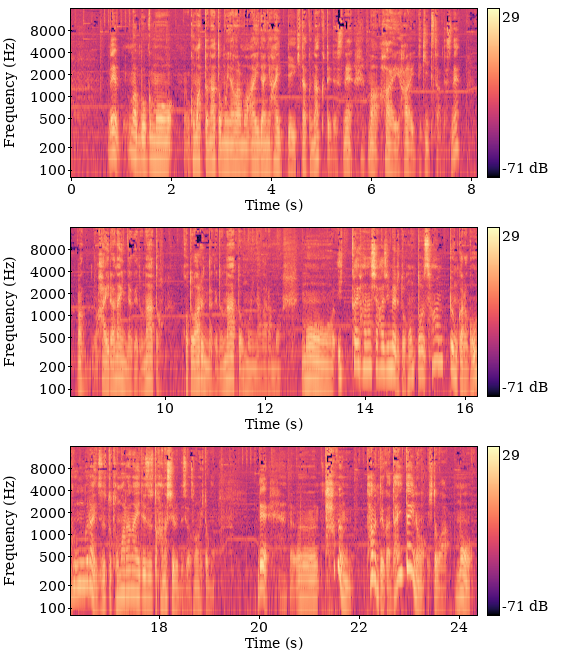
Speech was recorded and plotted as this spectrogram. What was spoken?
で、まあ、僕も困ったなと思いながらも間に入っていきたくなくてですね、まあ、はいはいって聞いてたんですね。まあ、入らないんだけどなと。断るんだけどなと思いながらももう一回話し始めると本当3分から5分ぐらいずっと止まらないでずっと話してるんですよその人も。でうん多分多分というか大体の人はも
